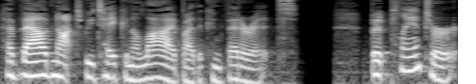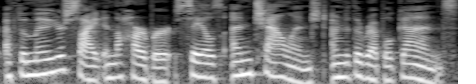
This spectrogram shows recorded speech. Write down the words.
have vowed not to be taken alive by the Confederates. But Planter, a familiar sight in the harbor, sails unchallenged under the rebel guns,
